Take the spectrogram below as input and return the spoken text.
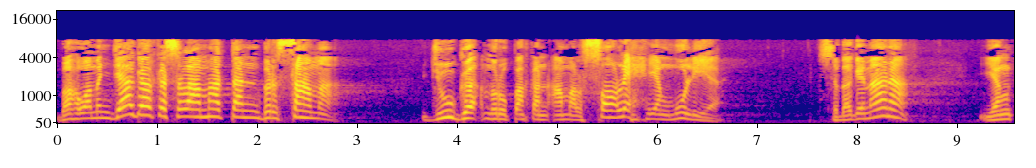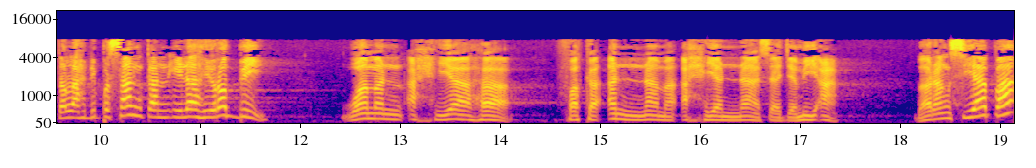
bahwa menjaga keselamatan bersama juga merupakan amal soleh yang mulia. Sebagaimana yang telah dipesankan ilahi Rabbi. Waman ahyaha faka'annama ahyan nasa jami'a. Barang siapa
